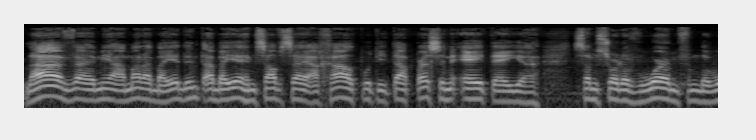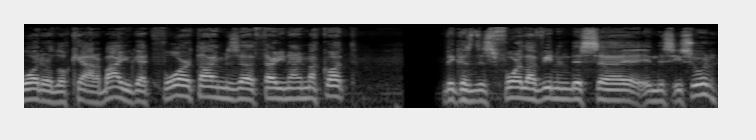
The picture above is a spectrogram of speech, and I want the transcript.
Lav uh, mi amar Abaye, didn't Abaye himself say, achal putita, person ate a uh, some sort of worm from the water, loke arba, you get four times uh, 39 makot, because there's four lavin in this, uh, in this isur.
